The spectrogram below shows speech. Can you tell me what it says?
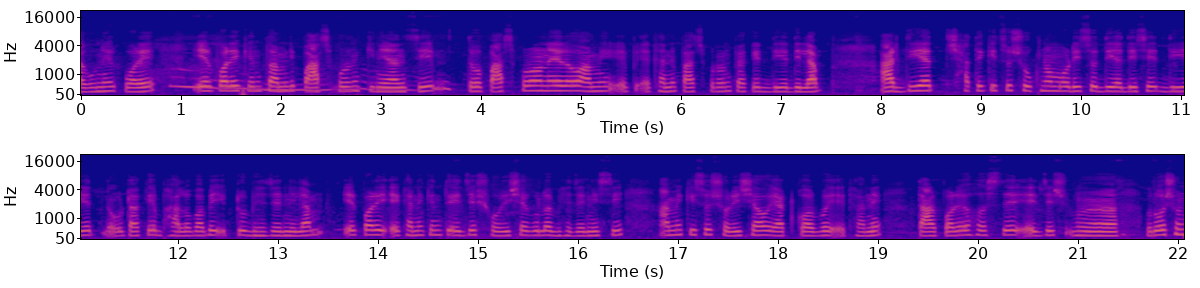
আগুনের পরে। এরপরে কিন্তু আমি পাঁচফোড়ন কিনে আনছি। তো পাঁচফোড়নেরও আমি এখানে পাঁচফোড়ন প্যাকেট দিয়ে দিলাম। আর দিয়ে সাথে কিছু শুকনো মরিচও দিয়ে দিয়েছি, দিয়ে ওটাকে ভালোভাবে একটু ভেজে নিলাম। এরপরে এখানে কিন্তু এই যে সরিষাগুলো ভেজে নিছি, আমি কিছু সরিষাও অ্যাড করব এখানে। তারপরে হচ্ছে এই যে রসুন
